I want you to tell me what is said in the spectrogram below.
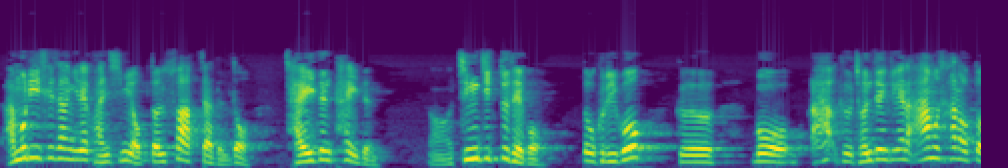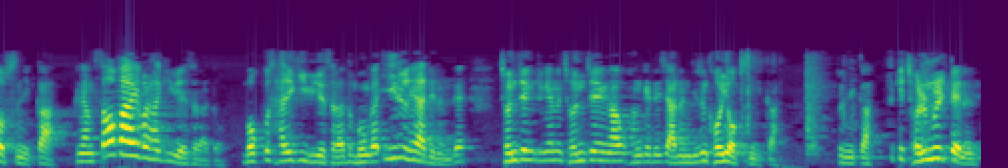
아무리 세상 일에 관심이 없던 수학자들도 자이든 타이든 어, 징집도 되고 또 그리고 그 뭐, 아, 그 전쟁 중에는 아무 산업도 없으니까 그냥 서바이벌 하기 위해서라도, 먹고 살기 위해서라도 뭔가 일을 해야 되는데 전쟁 중에는 전쟁하고 관계되지 않은 일은 거의 없으니까. 그러니까 특히 젊을 때는,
